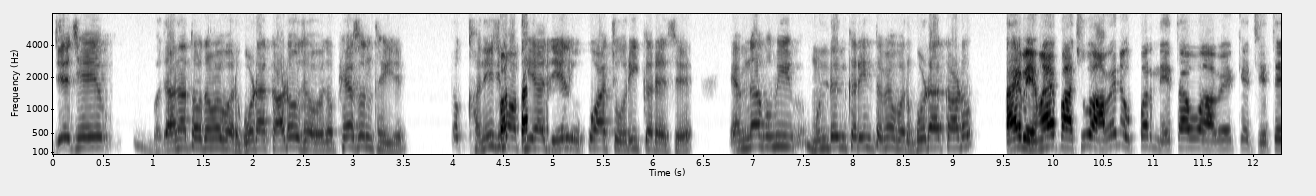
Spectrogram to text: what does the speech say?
જે છે બધાના તો તમે વરઘોડા કાઢો છો હવે તો ફેશન થઈ છે તો ખનીજ માફિયા જે લોકો આ ચોરી કરે છે એમના બી મુંડન કરીને તમે વરઘોડા કાઢો. સાહેબ એમાંય પાછું આવે ને ઉપર નેતાઓ આવે કે જે તે.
